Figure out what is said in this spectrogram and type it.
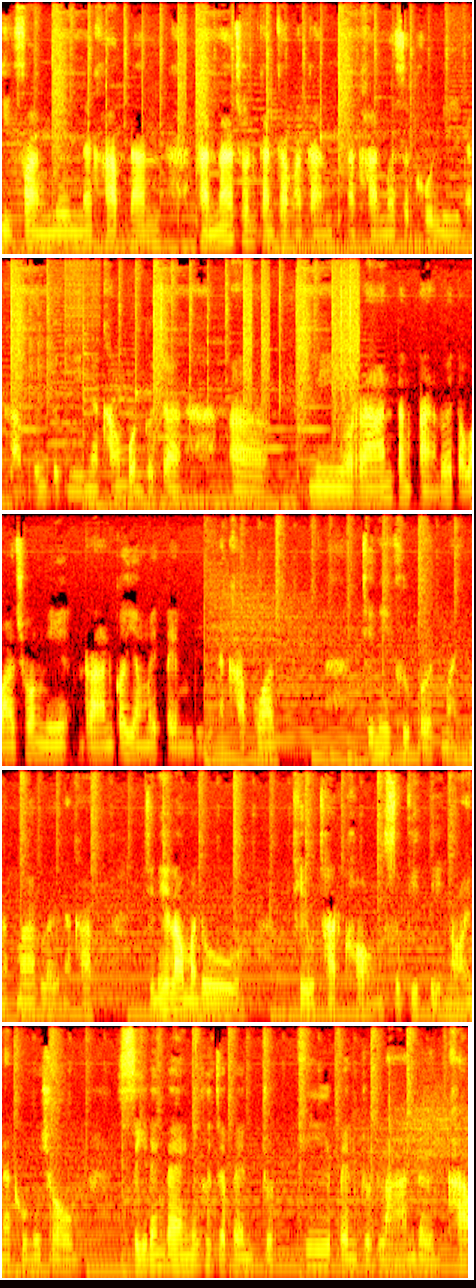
อีกฝั่งหนึ่งนะครับ ด้านหันหน้าชนกันกับอาคารอาคารเมื่อสักครู่นี้นะครับ ซึ่งตึกนี้เนี่ยข้างบนก็จะ มีร้านต่างๆ ด้วยแต่ว่าช่วงนี้ร้านก็ยังไม่เต็มดีนะครับ เพราะว่าที่นี่คือเปิดใหม่มาก ๆเลยนะครับ ทีนี้เรามาดูทิวทัศน์ของสุกิติน้อยนะคุณผู้ชม สีแดงๆนี่คือจะเป็นจุดที่เป็นจุดร้านเดินเข้า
